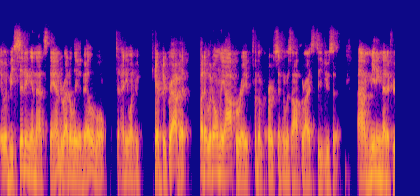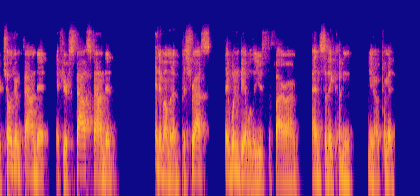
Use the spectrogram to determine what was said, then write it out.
it would be sitting in that stand readily available to anyone who cared to grab it but it would only operate for the person who was authorized to use it. Um, meaning that if your children found it, if your spouse found it in a moment of distress, they wouldn't be able to use the firearm, and so they couldn't, you know, commit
